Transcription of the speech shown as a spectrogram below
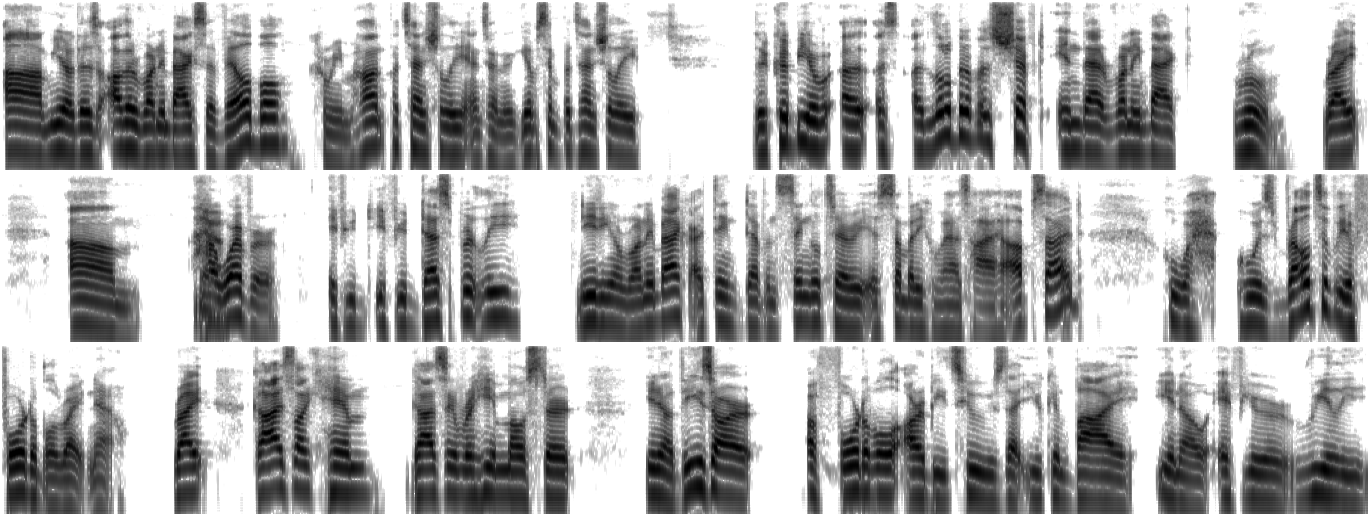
Um, you know, there's other running backs available, Kareem Hunt potentially, Antonio Gibson potentially. There could be a, a, a little bit of a shift in that running back room, right? Um, yeah. However, if you if you're desperately needing a running back, I think Devin Singletary is somebody who has high upside, who who is relatively affordable right now. Right, guys like him, guys like Raheem Mostert, you know, these are affordable RB twos that you can buy. You know, if you're really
